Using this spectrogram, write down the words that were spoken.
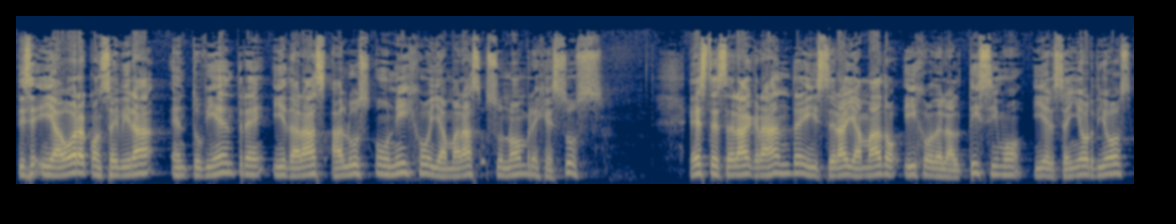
Dice, y ahora concebirá en tu vientre y darás a luz un hijo y llamarás su nombre Jesús. Este será grande y será llamado Hijo del Altísimo y el Señor Dios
